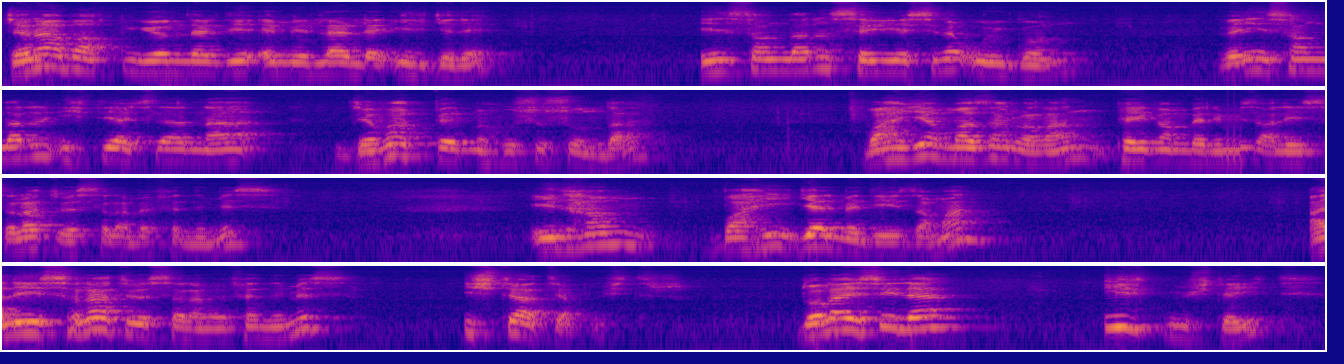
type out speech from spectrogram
Cenab-ı Hakk'ın gönderdiği emirlerle ilgili insanların seviyesine uygun ve insanların ihtiyaçlarına cevap verme hususunda vahye mazhar olan Peygamberimiz Aleyhisselatü Vesselam Efendimiz ilham vahiy gelmediği zaman Aleyhisselatü Vesselam Efendimiz iştihat yapmıştır. Dolayısıyla ilk müştehit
